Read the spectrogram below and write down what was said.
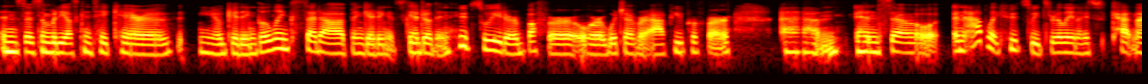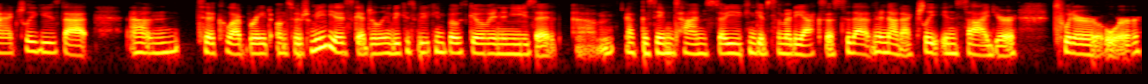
And so somebody else can take care of you know getting the link set up and getting it scheduled in hootsuite or buffer or whichever app you prefer um, and so an app like Hootsuite is really nice. Kat and I actually use that um, to collaborate on social media scheduling because we can both go in and use it um, at the same time. So you can give somebody access to that, and they're not actually inside your Twitter or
